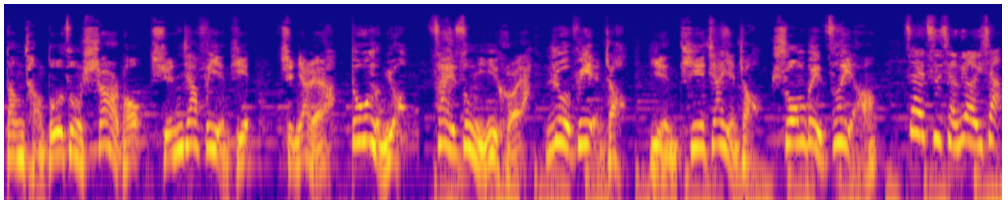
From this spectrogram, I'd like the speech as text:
当场多送十二包全家福眼贴，全家人啊都能用。再送你一盒呀热敷眼罩，眼贴加眼罩，双倍滋养。再次强调一下，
